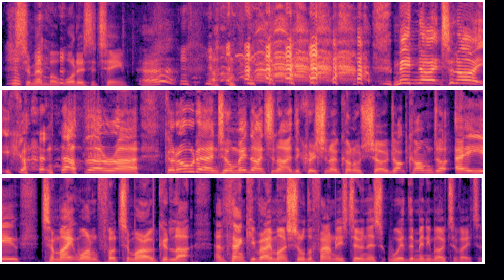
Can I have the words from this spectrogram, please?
Just remember, what is a team? Huh? midnight tonight. You've got another, uh, got all day until midnight tonight. The Christian O'Connell Show.com.au to make one for tomorrow. Good luck. And thank you very much to all the families doing this with the Mini Motivators.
